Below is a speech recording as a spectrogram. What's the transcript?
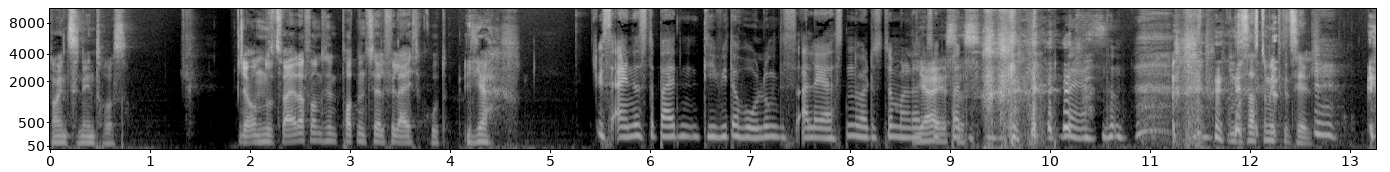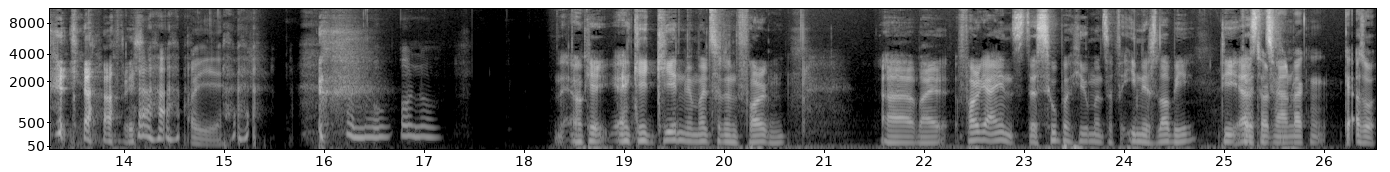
19 Intros. Ja, und nur zwei davon sind potenziell vielleicht gut. Ja, Ist eines der beiden die Wiederholung des allerersten, weil du es dann mal ja, erzählt ist bei- es. Naja, dann. Und das hast du mitgezählt. ja, habe ich. Oh je. oh no, oh no. Okay, äh, ge- gehen wir mal zu den Folgen. Äh, weil Folge 1, The Superhumans of Ines Lobby, die ersten, sollten wir anmerken, also,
